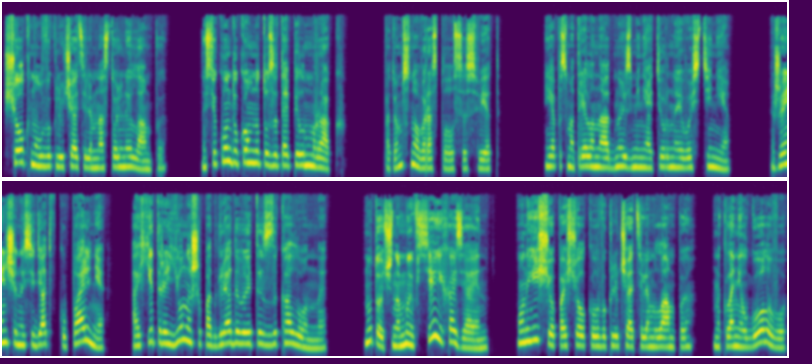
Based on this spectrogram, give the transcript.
щелкнул выключателем настольной лампы. На секунду комнату затопил мрак. Потом снова расплылся свет. Я посмотрела на одну из миниатюр на его стене. Женщины сидят в купальне, а хитрый юноша подглядывает из-за колонны. Ну точно, мы все и хозяин. Он еще пощелкал выключателем лампы, наклонил голову,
